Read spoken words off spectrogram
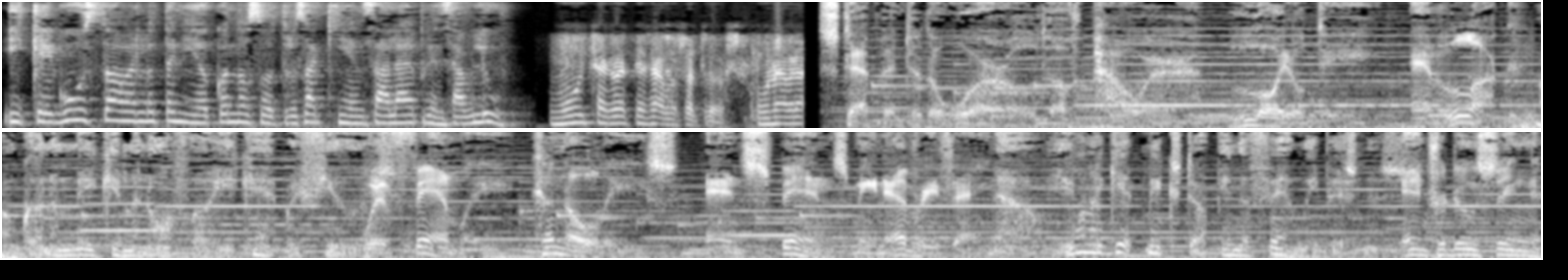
y qué gusto haberlo tenido con nosotros aquí en Sala de Prensa Blue. Muchas gracias a vosotros. Un abrazo. Step into the world of power, loyalty, and luck. I'm gonna make him an offer he can't refuse. With family, cannolis, and spins mean everything. Now, you wanna get mixed up in the family business. Introducing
